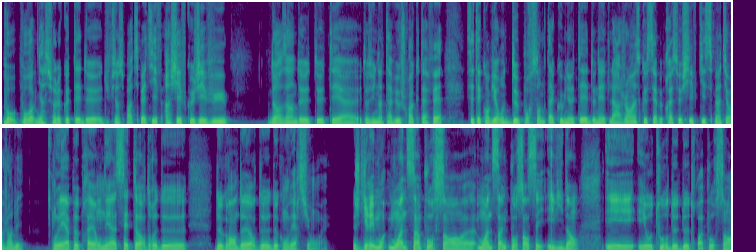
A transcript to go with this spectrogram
Pour, pour, revenir sur le côté de, du financement participatif, un chiffre que j'ai vu dans, un de, tes, euh, dans une interview, je crois que tu as fait, c'était qu'environ 2% de ta communauté donnait de l'argent. Est-ce que c'est à peu près ce chiffre qui se maintient aujourd'hui? Oui, à peu près. On est à cet ordre de, de grandeur de, de conversion. Ouais. Je dirais moins de 5%. Euh, moins de 5%, c'est évident. Et, et, autour de 2-3%.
